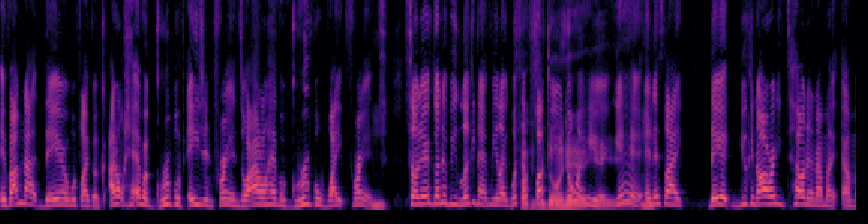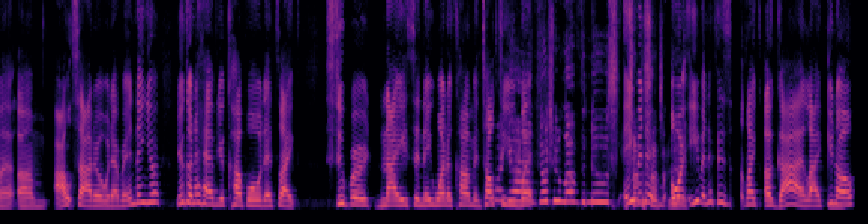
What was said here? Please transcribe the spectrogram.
if I'm not there with like a, I don't have a group of Asian friends or I don't have a group of white friends, so they're gonna be looking at me like, "What the Fuck is fuck, you are you doing here?" here?" Yeah, Yeah, yeah, yeah. and it's like they, you can already tell that I'm a, I'm a um outsider or whatever, and then you're you're gonna have your couple that's like super nice and they want to come and Oh talk my to you, God, but don't you love the news? even if, or even if it's like a guy, like you Mhm. know,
